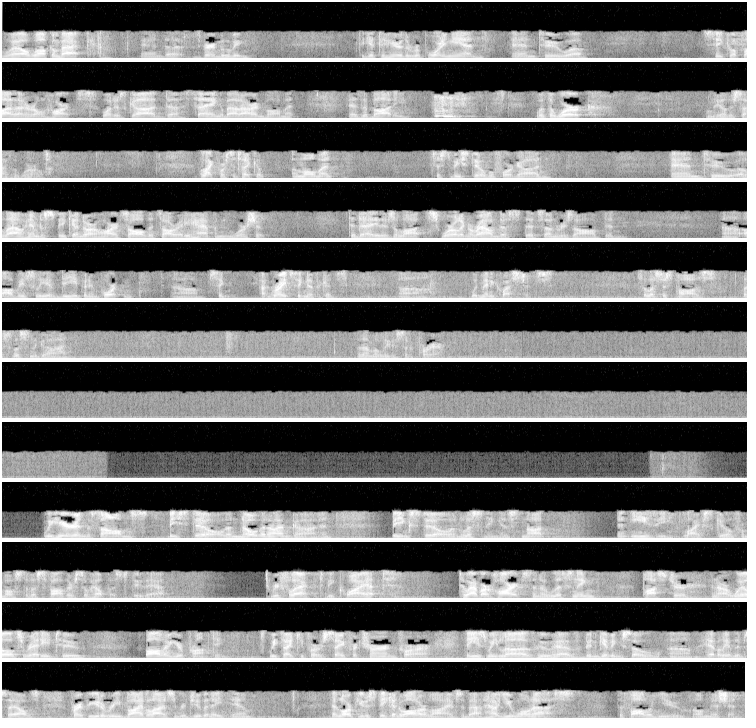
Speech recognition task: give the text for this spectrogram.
Well, welcome back. And uh, it's very moving to get to hear the reporting in and to uh, seek to apply that in our own hearts. What is God uh, saying about our involvement as a body with the work on the other side of the world? I'd like for us to take a, a moment just to be still before God and to allow Him to speak into our hearts all that's already happened in worship. Today, there's a lot swirling around us that's unresolved and uh, obviously of deep and important, um, sig- uh, great significance, uh, with many questions. So let's just pause. Let's listen to God. And I'm going to lead us in a prayer. We hear in the Psalms, be still and know that I am God. And being still and listening is not an easy life skill for most of us. Father, so help us to do that. To reflect, to be quiet, to have our hearts in a listening posture and our wills ready to follow your prompting. We thank you for a safe return for our, these we love who have been giving so um, heavily of themselves. Pray for you to revitalize and rejuvenate them. And Lord, for you to speak into all our lives about how you want us to follow you on mission.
